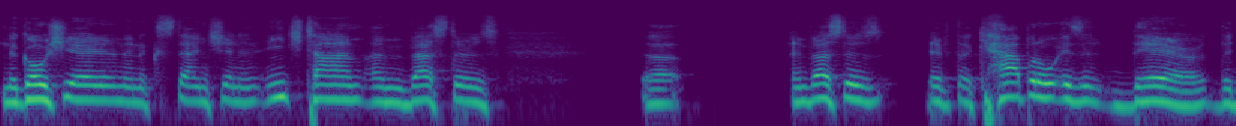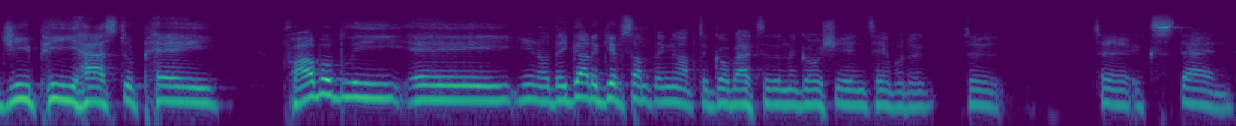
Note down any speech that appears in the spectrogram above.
negotiating an extension. And each time investors, uh, investors, if the capital isn't there, the GP has to pay probably a you know they got to give something up to go back to the negotiating table to to to extend.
